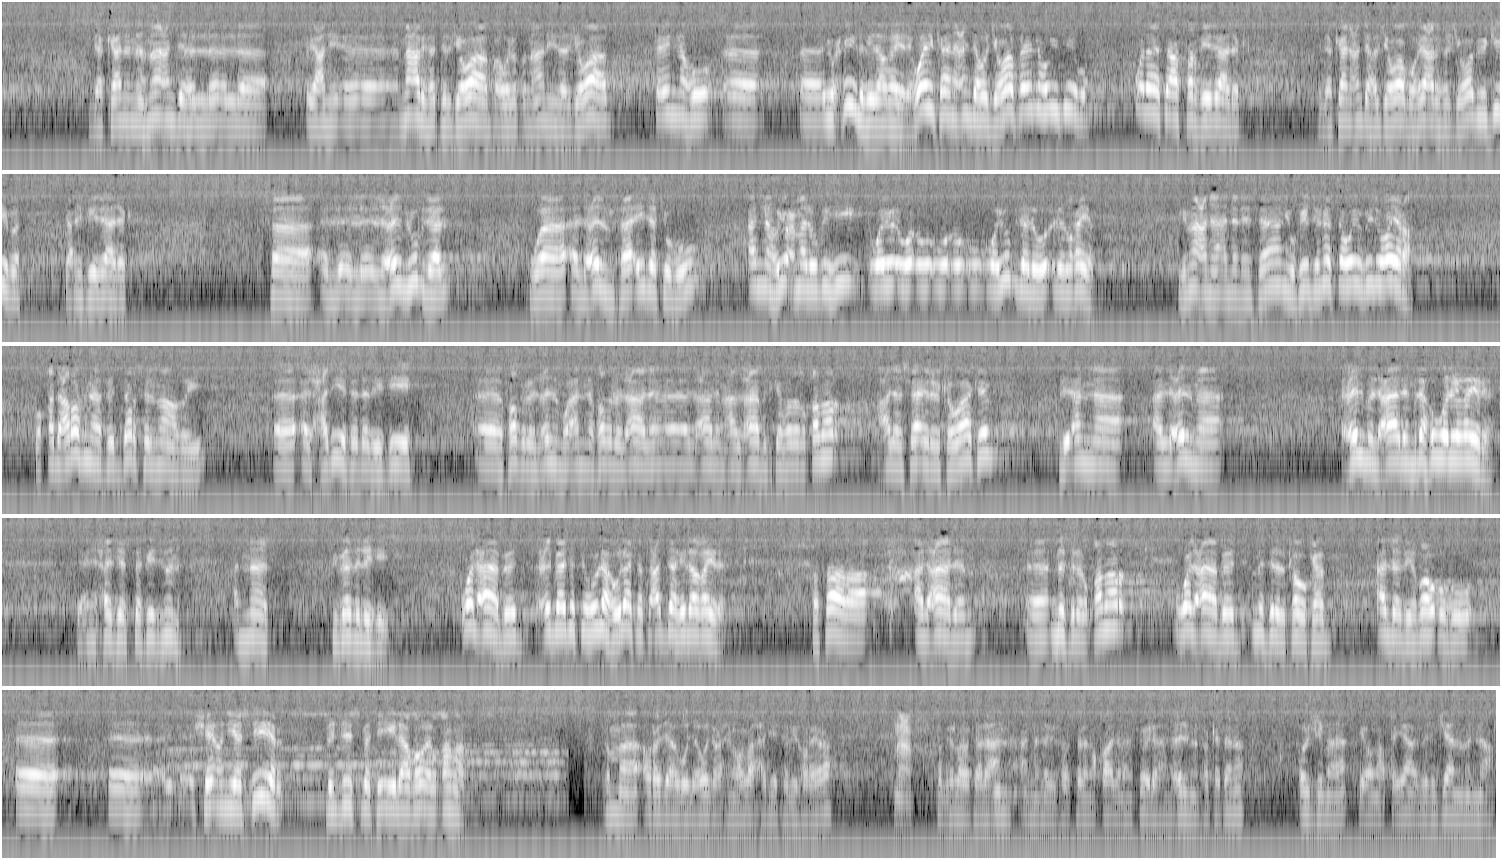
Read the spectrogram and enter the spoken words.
إذا كان أنه ما عنده ال ال يعني آه، معرفة الجواب أو الاطمئنان إلى الجواب فإنه آه، آه، يحيله إلى غيره. وإن كان عنده الجواب فإنه يجيبه ولا يتأخر في ذلك. إذا كان عنده الجواب وهو يعرف الجواب يجيبه يعني في ذلك. فالعلم يبذل والعلم فائدته أنه يعمل به ويبذل للغير. بمعنى أن الإنسان يفيد نفسه ويفيد غيره. وقد عرفنا في الدرس الماضي آه، الحديث الذي فيه آه، فضل العلم وأن فضل العالم, العالم على العابد كفضل القمر على سائر الكواكب لأن العلم علم العالم له ولغيره يعني حيث يستفيد منه الناس ببذله. والعابد عبادته له لا تتعدى إلى غيره. فصار العالم آه، مثل القمر والعابد مثل الكوكب الذي ضوءه آه، آه، شيء يسير بالنسبة إلى ضوء القمر. ثم أورد أبو داود رحمه الله حديث أبي هريرة نعم. رضي الله تعالى عنه أن النبي صلى الله عليه وسلم قال من سئل عن علم فكتمه ألجم يوم القيامة بلجام من نار.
